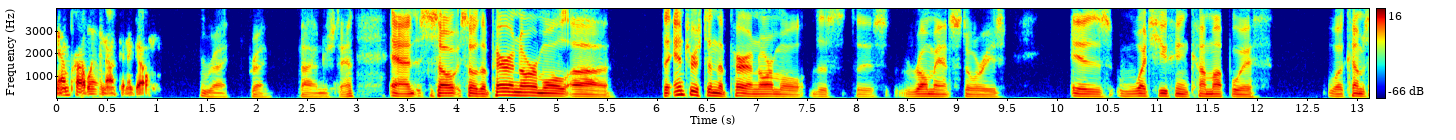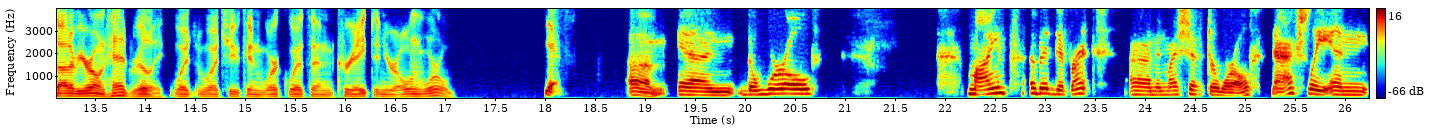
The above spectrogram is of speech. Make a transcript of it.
yeah, I'm probably not going to go. Right, right. I understand. And so, so the paranormal, uh, the interest in the paranormal, this, this romance stories is what you can come up with, what comes out of your own head, really, what, what you can work with and create in your own world. Yes. Um, and the world, mine's a bit different um, in my shifter world. Actually, in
